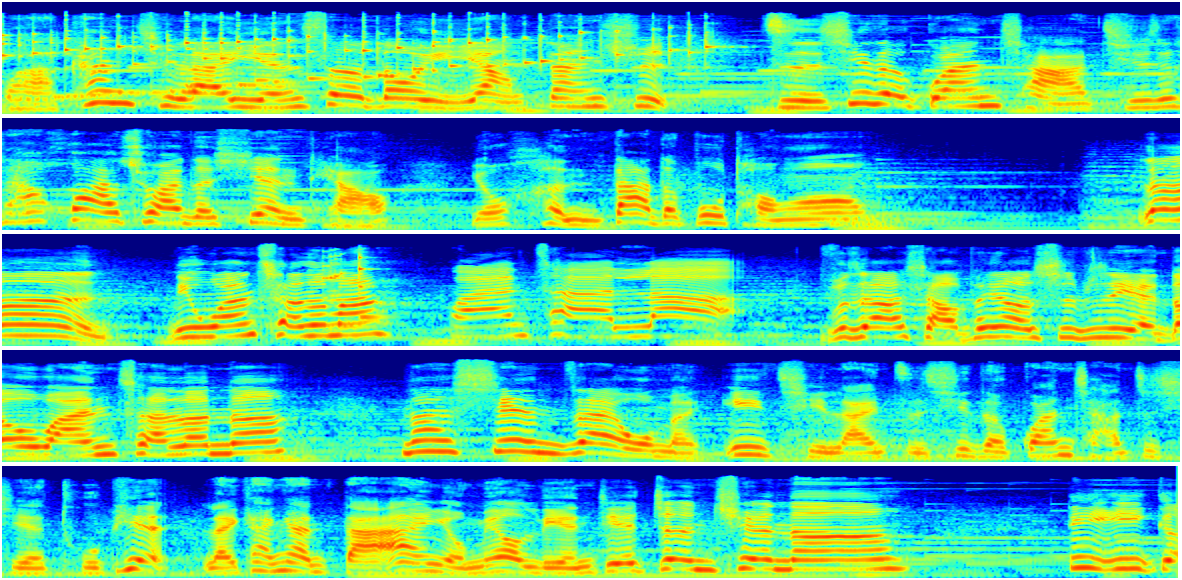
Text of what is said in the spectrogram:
哇，看起来颜色都一样，但是仔细的观察，其实它画出来的线条有很大的不同哦。乐恩，你完成了吗？完成了。不知道小朋友是不是也都完成了呢？那现在我们一起来仔细的观察这些图片，来看看答案有没有连接正确呢？第一个，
